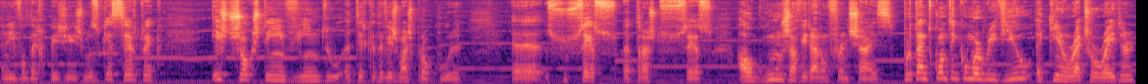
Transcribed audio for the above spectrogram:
a nível de RPGs, mas o que é certo é que estes jogos têm vindo a ter cada vez mais procura. Uh, sucesso atrás de sucesso, alguns já viraram franchise. Portanto, contem com uma review aqui no Retro Raider.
